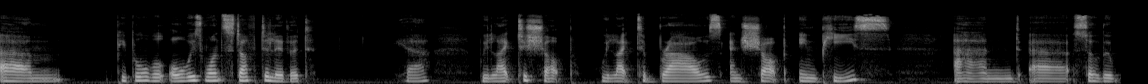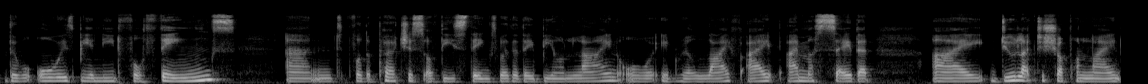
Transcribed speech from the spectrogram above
um, People will always want stuff delivered. Yeah. We like to shop. We like to browse and shop in peace. And uh, so the, there will always be a need for things and for the purchase of these things, whether they be online or in real life. I, I must say that I do like to shop online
